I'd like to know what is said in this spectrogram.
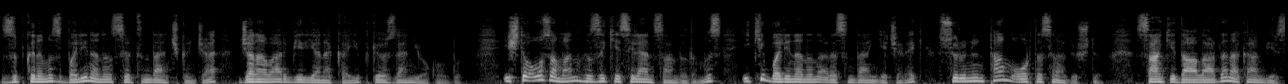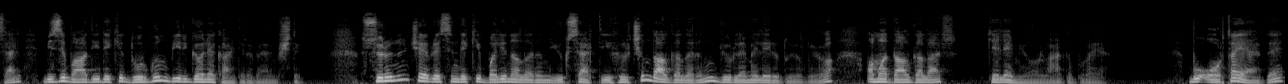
zıpkınımız balinanın sırtından çıkınca canavar bir yana kayıp gözden yok oldu. İşte o zaman hızı kesilen sandalımız iki balinanın arasından geçerek sürünün tam ortasına düştü. Sanki dağlardan akan bir sel bizi vadideki durgun bir göle kaydırıvermişti. Sürünün çevresindeki balinaların yükselttiği hırçın dalgaların gürlemeleri duyuluyor ama dalgalar gelemiyorlardı buraya. Bu orta yerde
